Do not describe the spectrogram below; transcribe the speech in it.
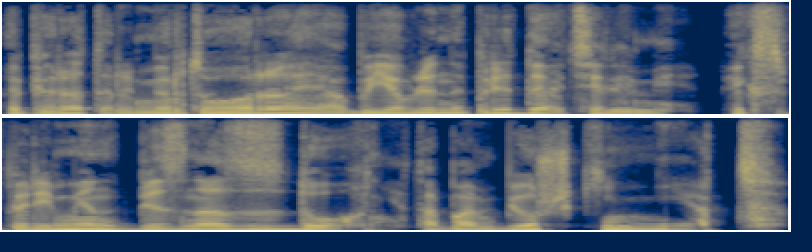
Операторы мертвого рая объявлены предателями. Эксперимент без нас сдохнет, а бомбежки нет.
